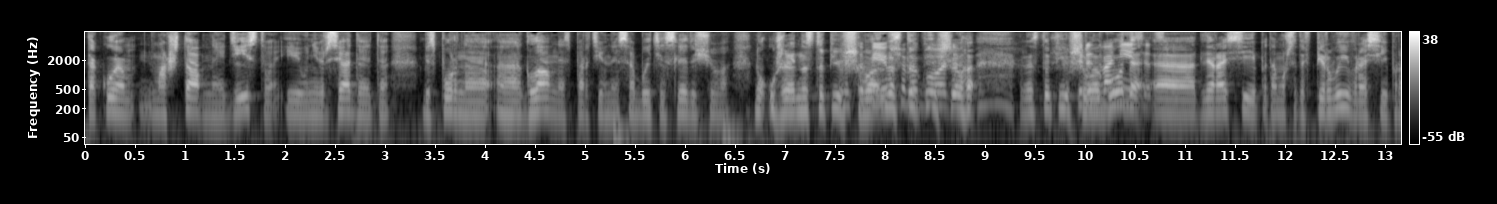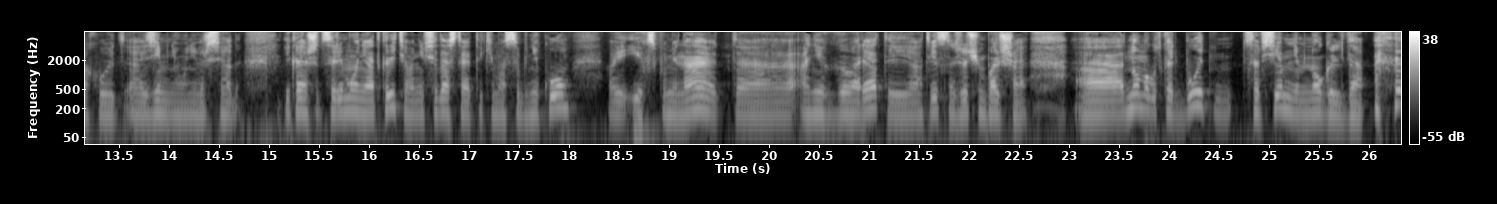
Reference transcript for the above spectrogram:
такое масштабное действие, и универсиада это бесспорно э, главное спортивное событие следующего, ну уже наступившего, Наступившего наступившего, года. наступившего года э, для России, потому что это впервые в России проходит э, зимняя универсиада. И, конечно, церемонии открытия, они всегда стоят таким особняком, их вспоминают, о них говорят, и ответственность очень большая. Одно могу сказать, будет совсем немного льда.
